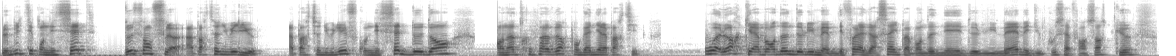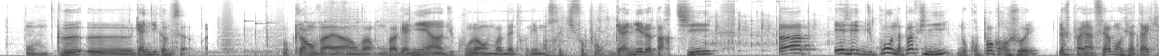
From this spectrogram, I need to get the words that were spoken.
Le but, c'est qu'on ait 7 de sens-là, à partir du milieu. À partir du milieu, il faut qu'on ait 7 dedans en notre faveur pour gagner la partie. Ou alors qu'il abandonne de lui-même. Des fois, l'adversaire, il peut abandonner de lui-même et du coup, ça fait en sorte que on peut euh, gagner comme ça. Donc là, on va, on va, on va gagner. Hein. Du coup, là, on va mettre les monstres qu'il faut pour gagner la partie. Hop Et du coup, on n'a pas fini. Donc, on peut encore jouer. Là, je peux rien faire, donc j'attaque.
